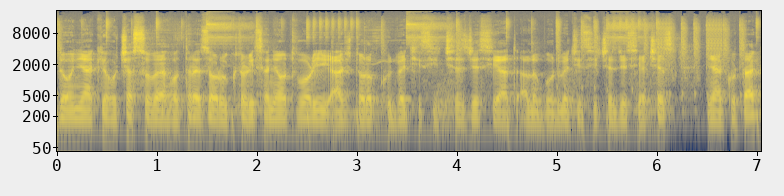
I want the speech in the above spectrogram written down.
do nejakého časového trezoru, ktorý sa neotvorí až do roku 2060 alebo 2066, nejako tak.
